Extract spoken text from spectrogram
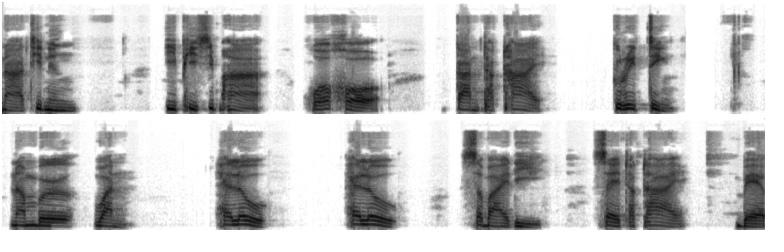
หน้าที่1 EP 15หัวข้อการทักทาย Greeting Number 1 Hello Hello สบายดี ใส่ทักทาย แบบ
